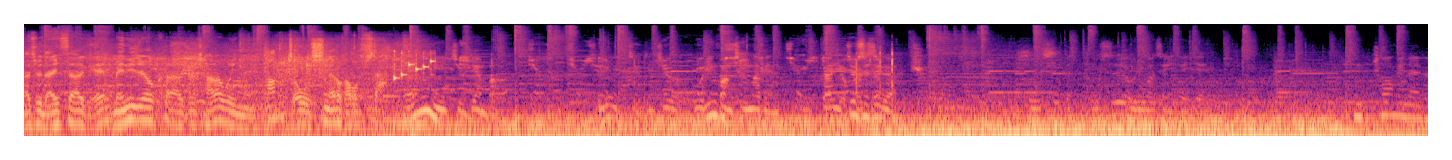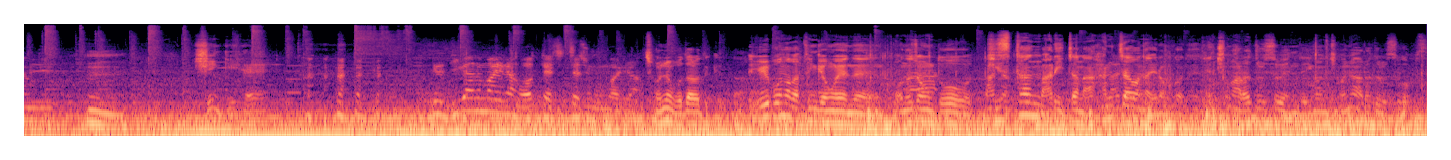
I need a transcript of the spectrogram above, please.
아주 나이스하게 매니저 역할 아주 잘하고 있네. 항저우 시내로 가봅시다. 美女酒店吧美女酒店就武林广场那边就是这个 돌스 돌스 올리면서 이제 이제 처음이네 병기. 음 신기해. 근데 네가 하는 말이랑 어때? 진짜 중국말이랑. 전혀 못 알아듣겠다. 일본어 같은 경우에는 어느 정도 아, 비슷한 말이 있잖아. 한자어나 이런 거는. 대충 알아들 수 있는데 이건 전혀 알아들 수가 없어.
